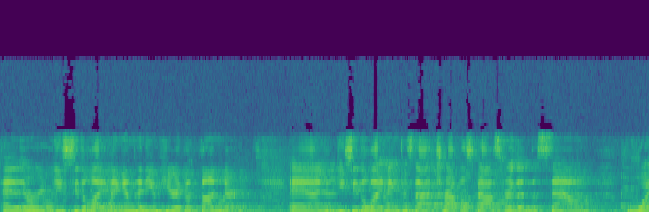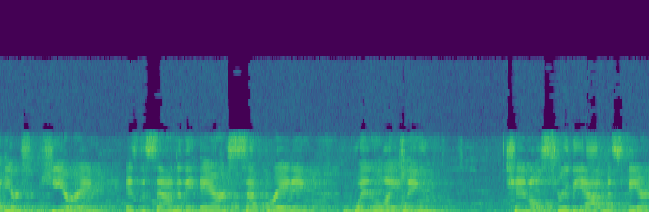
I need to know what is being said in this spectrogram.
and, or you see the lightning and then you hear the thunder. And you see the lightning because that travels faster than the sound. What you're hearing is the sound of the air separating when lightning channels through the atmosphere.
